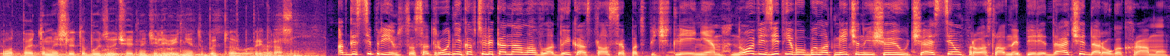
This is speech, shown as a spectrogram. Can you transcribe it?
Вот. Поэтому, если это будет звучать на телевидении, это будет только прекрасно. От гостеприимства сотрудников телеканала Владыка остался под впечатлением. Но визит его был отмечен еще и участием в православной передаче «Дорога к храму».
